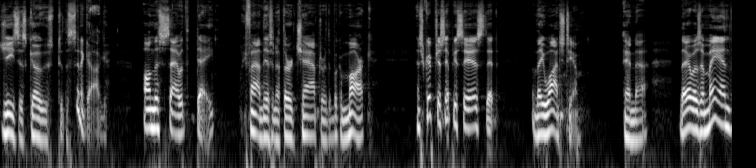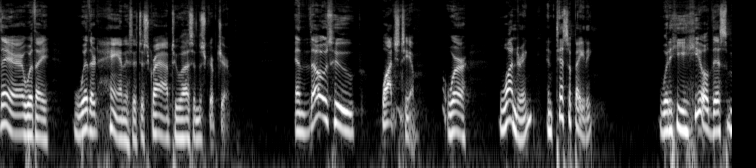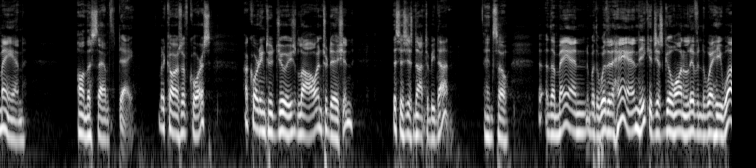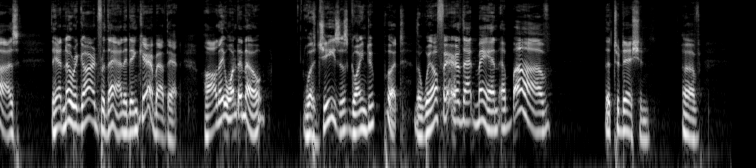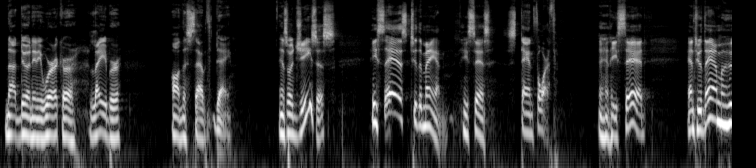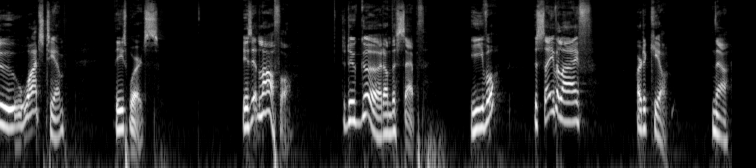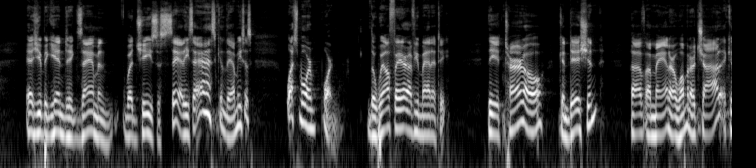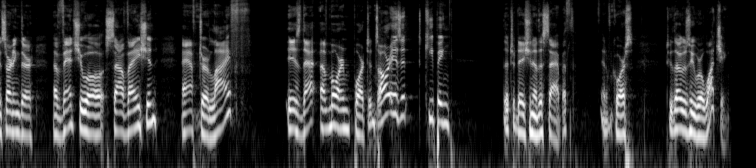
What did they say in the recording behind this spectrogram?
Jesus goes to the synagogue on the Sabbath day. We find this in the third chapter of the book of Mark. And scripture simply says that they watched him. And uh, there was a man there with a withered hand, as it's described to us in the scripture. And those who watched him were wondering, anticipating, would he heal this man on the Sabbath day? Because, of course, according to Jewish law and tradition, this is just not to be done. And so uh, the man with the withered hand, he could just go on and live in the way he was. They had no regard for that. They didn't care about that. All they wanted to know was Jesus going to put the welfare of that man above the tradition of not doing any work or labor on the Sabbath day. And so Jesus, he says to the man, he says, Stand forth. And he said, and to them who watched him, these words Is it lawful to do good on the Sabbath? Evil? To save a life or to kill? Now, as you begin to examine what Jesus said, he's asking them, he says, What's more important? The welfare of humanity, the eternal condition of a man or a woman or a child concerning their eventual salvation after life? Is that of more importance? Or is it keeping the tradition of the Sabbath? And of course, to those who were watching,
